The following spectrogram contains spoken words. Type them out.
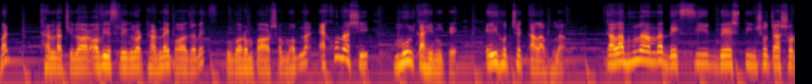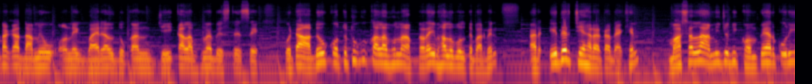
বাট ঠান্ডা ছিল। আর অবভিয়াসলি এগুলো ঠান্ডাই পাওয়া যাবে। গরম পাওয়া সম্ভব না। এখন আসি মূল কাহিনীতে। এই হচ্ছে কালাভুনা। কালাভুনা আমরা দেখছি বেশ তিনশো চারশো টাকা দামেও অনেক ভাইরাল দোকান যেই কালাভুনা বেচতেছে ওটা আদৌ কতটুকু কালাভুনা আপনারাই ভালো বলতে পারবেন। আর এদের চেহারাটা দেখেন। মাশাআল্লাহ আমি যদি কম্পেয়ার করি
